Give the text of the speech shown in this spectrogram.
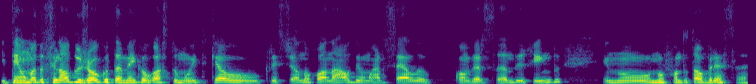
E tem uma do final do jogo também que eu gosto muito, que é o Cristiano Ronaldo e o Marcelo conversando e rindo, e no, no fundo tá o Bressan.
